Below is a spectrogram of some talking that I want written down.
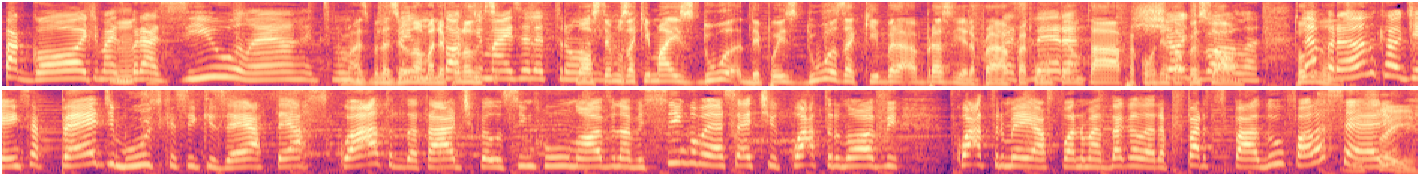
pagode, mais Brasil, né? Tu- Hum. Mais tu Brasil não, um mas depois nós, mais eletrônico. nós temos aqui mais duas, depois duas aqui bra brasileiras Brasileira. contentar, pra contentar Show o pessoal. De bola. Todo mundo. Lembrando que a audiência pede música se quiser até as quatro da tarde pelo 3446, a forma da galera participar do Fala Sério. aí.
